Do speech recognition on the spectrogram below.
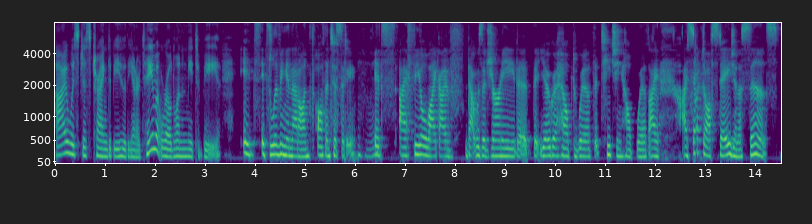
I was just trying to be who the entertainment world wanted me to be. It's it's living in that on authenticity. Mm-hmm. It's I feel like I've that was a journey that that yoga helped with, that teaching helped with. I I stepped off stage in a sense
